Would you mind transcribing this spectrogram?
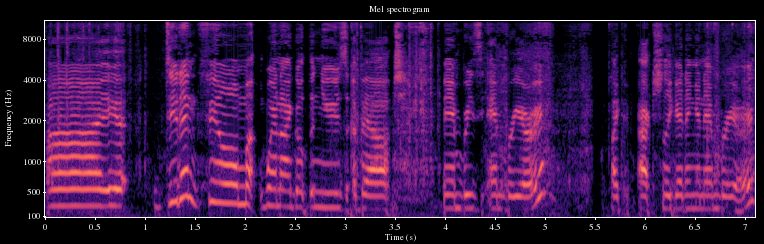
I didn't film when I got the news about Bambi's embryo, like actually getting an embryo,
